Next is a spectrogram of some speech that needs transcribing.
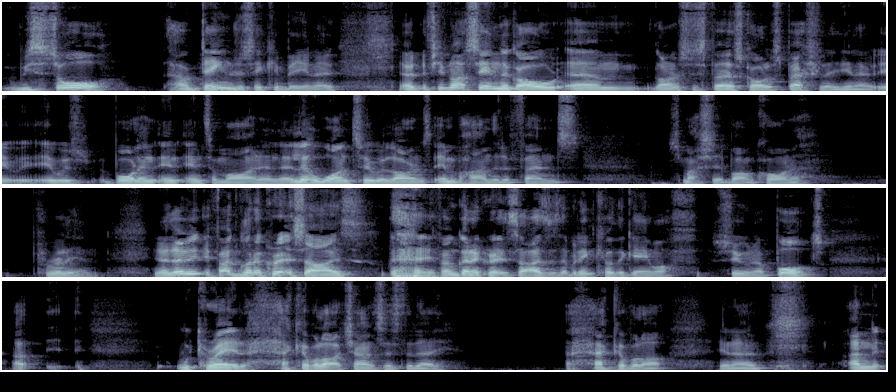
we saw how dangerous he can be. You know, if you've not seen the goal, um, Lawrence's first goal especially, you know, it it was ball in, in, into Martin and a little one two with Lawrence in behind the defence, smashed it bottom corner. Brilliant. You know, if I'm going to criticise, if I'm going to criticise, is that we didn't kill the game off sooner, but uh, we created a heck of a lot of chances today a heck of a lot, you know, and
